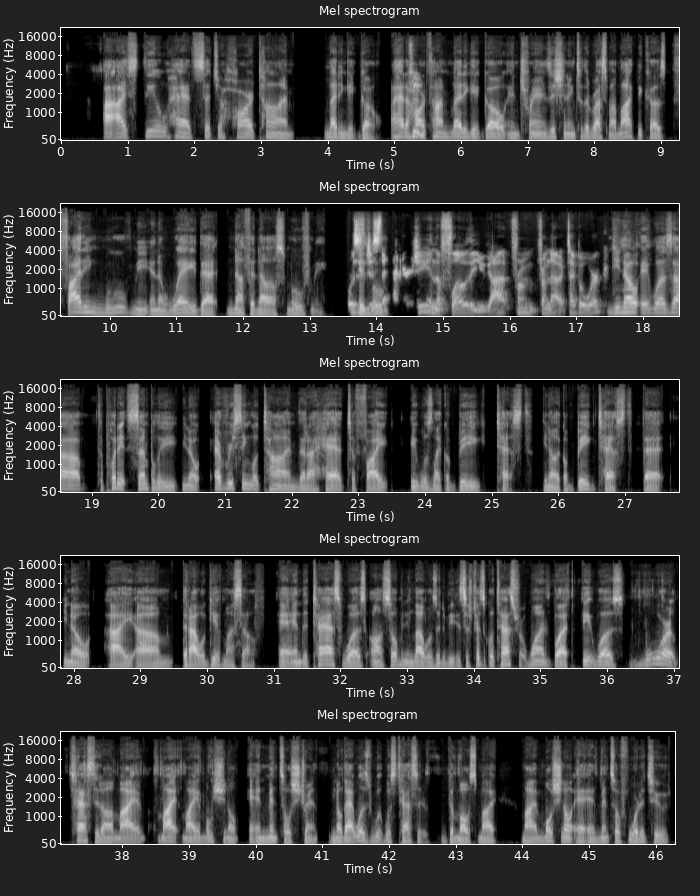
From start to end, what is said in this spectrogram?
I, I still had such a hard time letting it go. I had a hmm. hard time letting it go and transitioning to the rest of my life because fighting moved me in a way that nothing else moved me. Was it, it just moved. the energy and the flow that you got from from that type of work? You know, it was uh to put it simply, you know, every single time that I had to fight, it was like a big test. You know, like a big test that, you know, I um that I would give myself and, and the task was on so many levels. It'd be it's a physical test for one, but it was more tested on my my my emotional and mental strength. You know, that was what was tested the most. My my emotional and, and mental fortitude,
